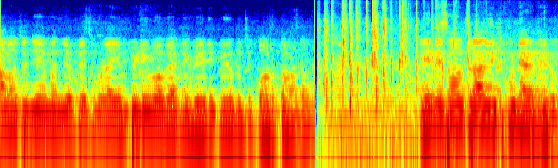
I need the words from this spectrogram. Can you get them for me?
ఆలోచన చేయమని చెప్పేసి కూడా ఎంపీడీఓ గారిని వేదిక మీద నుంచి కోరుతా ఉన్నాను ఎన్ని సంవత్సరాలు ఇచ్చుకున్నారు మీరు?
